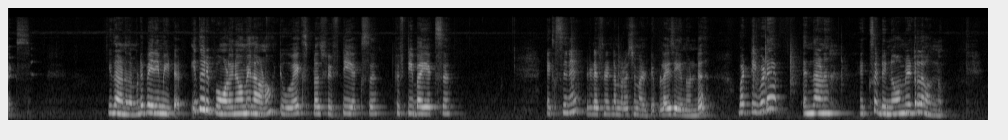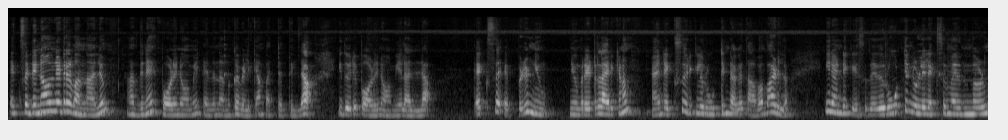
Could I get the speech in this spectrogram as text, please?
x ഇതാണ് നമ്മുടെ പെരിമീറ്റർ ഇതൊരു പോളിനോമിയലാണോ two X plus fifty X fifty by X എക്സിനെ ഒരു ഡെഫിനറ്റ് നമ്പർ വെച്ച് മൾട്ടിപ്ലൈ ചെയ്യുന്നുണ്ട്. ബട്ട് ഇവിടെ എന്താണ്? എക്സ് ഡിനോമിനേറ്ററിൽ വന്നു. എക്സ് ഡിനോമിനേറ്ററിൽ വന്നാലും അതിനെ പോളിനോമിയൽ എന്ന് നമുക്ക് വിളിക്കാൻ പറ്റത്തില്ല. ഇതൊരു പോളിനോമിയൽ അല്ല. എക്സ് എപ്പോഴും ന്യൂ ന്യൂമറേറ്ററിലായിരിക്കണം ആൻഡ് എക്സ് ഒരിക്കലും റൂട്ടിന്റെ അകത്താവാൻ പാടില്ല. ഈ രണ്ട് കേസ് അതായത് റൂട്ടിന്റെ ഉള്ളിൽ എക്സ് വരുമ്പോഴും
